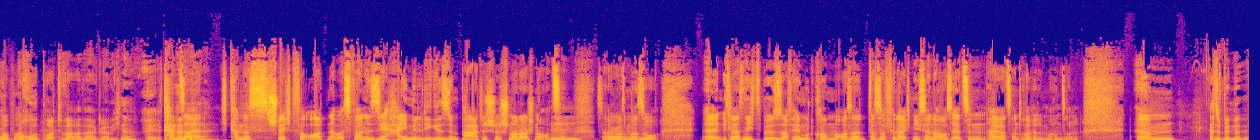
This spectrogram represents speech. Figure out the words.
Ruhrpott. Ruhrpott war er da, glaube ich, ne? Äh, kann Hör sein. Ich kann das schlecht verorten, aber es war eine sehr heimelige, sympathische Schnodderschnauze. Mhm. Sagen wir es mal so. Äh, ich lasse nichts Böses auf Helmut kommen, außer dass er vielleicht nicht seine Hausärztin einen Heiratsantrag hätte machen sollen. Ähm, also wir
